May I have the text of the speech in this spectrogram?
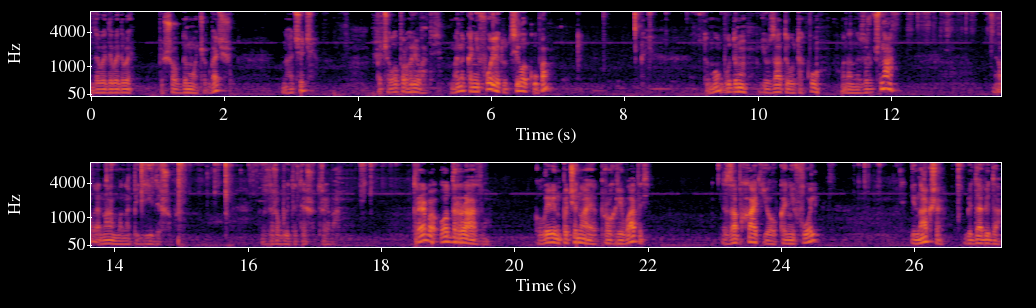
диви, диви, диви. Пішов димочок, бачиш? Значить, почало прогріватися. У мене каніфолі тут ціла купа. Тому будемо юзати отаку. Вона незручна. Але нам вона підійде, щоб зробити те, що треба. Треба одразу, коли він починає прогріватись, запхати його в каніфоль. Інакше біда-біда.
